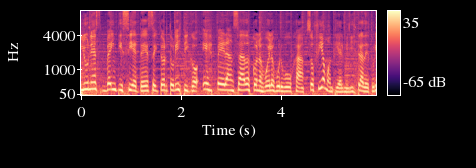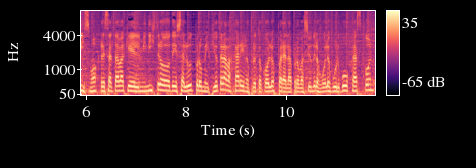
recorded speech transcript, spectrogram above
Lunes 27, sector turístico, esperanzados con los vuelos burbuja. Sofía Montiel, ministra de Turismo, resaltaba que el ministro de Salud prometió trabajar en los protocolos para la aprobación de los vuelos burbujas con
